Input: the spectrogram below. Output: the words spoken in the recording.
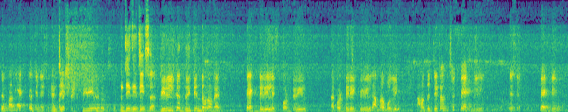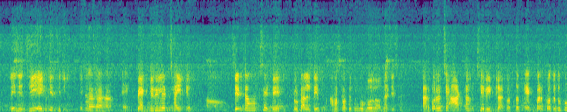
যেমন আমি একটা জিনিস। ড্রিল হচ্ছে জি জি জি স্যার ড্রিলটা দুই তিন ধরনের প্যাক ড্রিল স্পট ড্রিল তারপর ডিরেক্ট ড্রিল আমরা বলি। আমাদের যেটা হচ্ছে প্যাক ড্রিল প্যাক ড্রিল এই যে জি এইটটি থ্রি এটা হ্যাঁ, হ্যাঁ, হ্যাঁ। প্যাক ড্রিলের সাইকেল যেটা হচ্ছে ডেপ টোটাল ডেপ আমার কতটুকু হল হবে তারপরে হচ্ছে আরটা হচ্ছে রিট্রাক অর্থাৎ একবার কতটুকু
